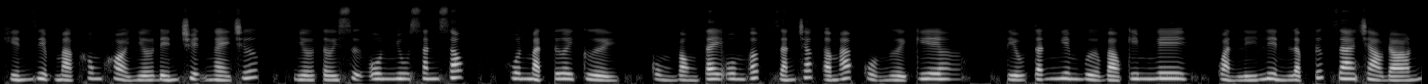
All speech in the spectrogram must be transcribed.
khiến Diệp Mạc không khỏi nhớ đến chuyện ngày trước, nhớ tới sự ôn nhu săn sóc, khuôn mặt tươi cười, cùng vòng tay ôm ấp rắn chắc ấm áp của người kia. Tiếu Tấn Nghiêm vừa vào Kim Ngê, quản lý liền lập tức ra chào đón,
